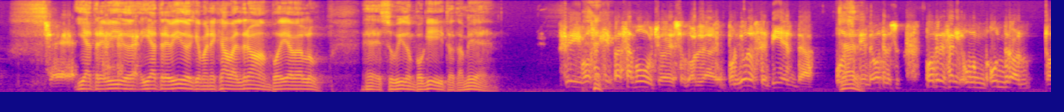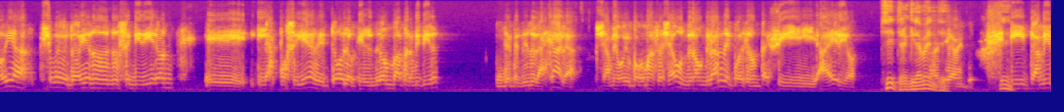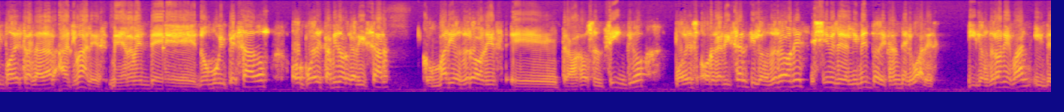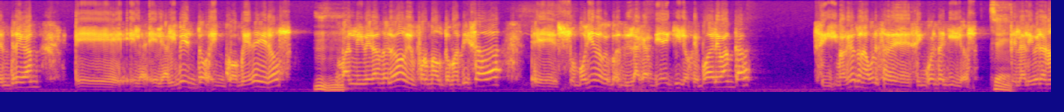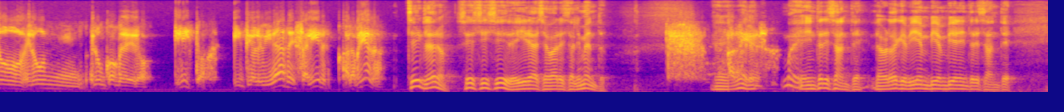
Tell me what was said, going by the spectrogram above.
Y atrevido, y atrevido el que manejaba el dron, podía haberlo eh, subido un poquito también. Sí, vos sabés que pasa mucho eso, con la, porque uno se tienta. Uno se tienta. Vos tenés, un, un dron, todavía, yo creo que todavía no, no se midieron eh, las posibilidades de todo lo que el dron va a permitir, dependiendo de la escala. Ya me voy un poco más allá, un dron grande puede ser un taxi aéreo. Sí, tranquilamente. Y también podés trasladar animales medianamente eh, no muy pesados o podés también organizar con varios drones eh, trabajados en sincro, podés organizar que los drones lleven el alimento a diferentes lugares. Y los drones van y te entregan eh, el, alimento en comederos van liberándolo en forma automatizada, suponiendo que la cantidad de kilos que pueda levantar, Sí, imagínate una bolsa de 50 kilos, te la liberan en un, en un comedero y listo. Y te olvidas de salir a la mañana. Sí, claro, sí, sí, sí, de ir a llevar ese alimento. Eh, Así bueno, interesante, la verdad que bien, bien, bien interesante.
